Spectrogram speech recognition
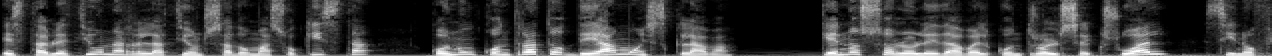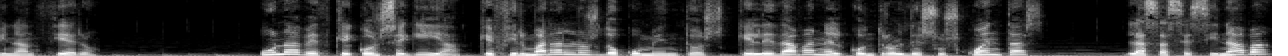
estableció una relación sadomasoquista con un contrato de amo-esclava, que no solo le daba el control sexual, sino financiero. Una vez que conseguía que firmaran los documentos que le daban el control de sus cuentas, las asesinaba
